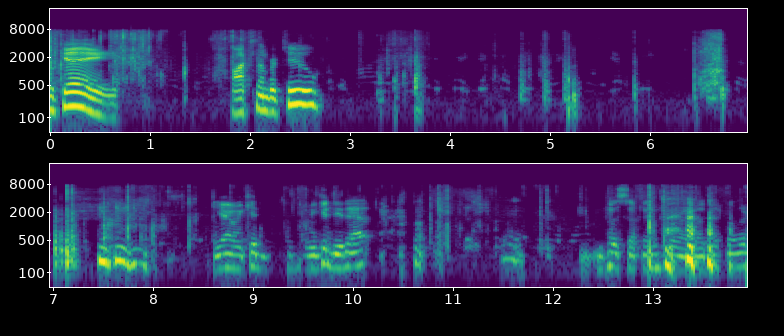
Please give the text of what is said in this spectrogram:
Okay, box number two. yeah, we could we could do that. Put stuff in for our budget filler.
